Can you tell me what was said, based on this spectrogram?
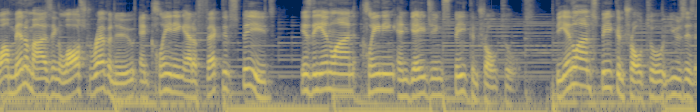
while minimizing lost revenue and cleaning at effective speeds is the inline cleaning and gauging speed control tools. The inline speed control tool uses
